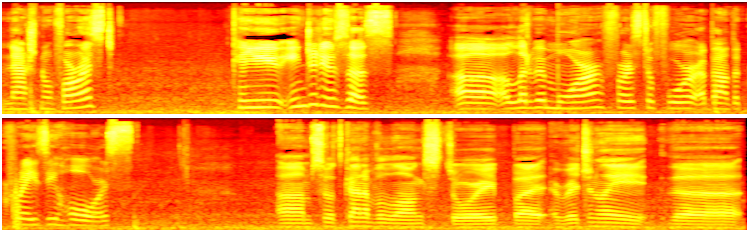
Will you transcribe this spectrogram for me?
National Forest. Can you introduce us uh, a little bit more, first of all, about the Crazy Horse? Um, so it's kind of a long story, but originally the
